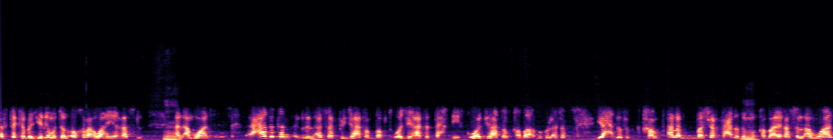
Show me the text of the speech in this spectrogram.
ارتكب جريمة أخرى وهي غسل الأموال. عادة للأسف في جهات الضبط وجهات التحقيق وجهات القضاء بكل أسف يحدث خلط. أنا بشرت عددا من قضايا غسل الأموال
